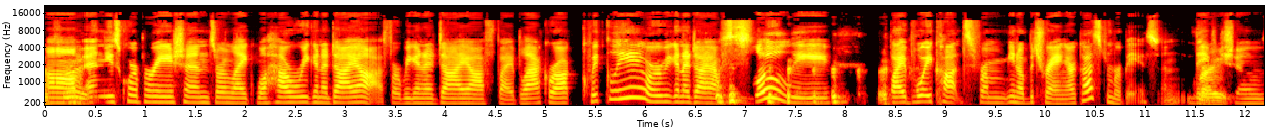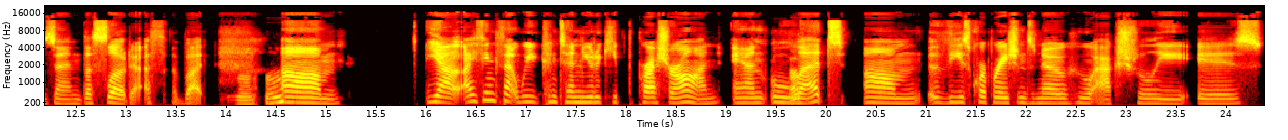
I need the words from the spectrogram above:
Um, right. and these corporations are like, well, how are we going to die off? Are we going to die off by BlackRock quickly, or are we going to die off slowly by boycotts from, you know, betraying our customer base? And they've Right. chosen the slow death. But hmm um, yeah, I think that we continue to keep the pressure on and Yep. let um, these corporations know who actually is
